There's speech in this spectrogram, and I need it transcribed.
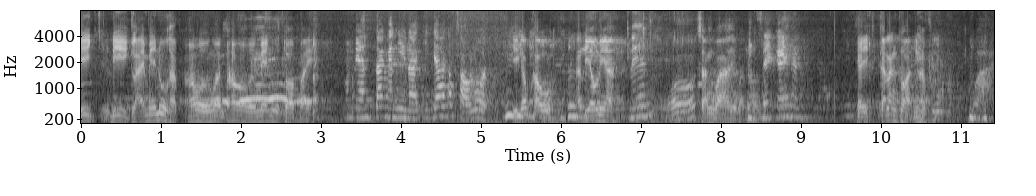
ดีดีอีกหลายเมนูครับเอาเอาเอาเอาเมนูต่อไปมันแมนตั้งกันนี่ละกินย่ากับเขาโลดอีกกับเขาวอันเดียวเนี่ยแมนโอ้สั่งวาสิบัดใส่ไก่ทันไก่กำลังทอดอยู่ครับวาย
